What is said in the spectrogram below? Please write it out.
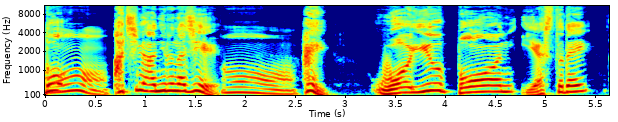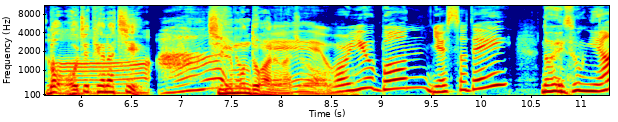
너 어. 아침에 안 일어나지? 어. Hey, were you born yesterday? 너 아, 어제 태어났지? 아, 질문도 이렇게. 가능하죠. Were you born yesterday? 너 애송이야?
